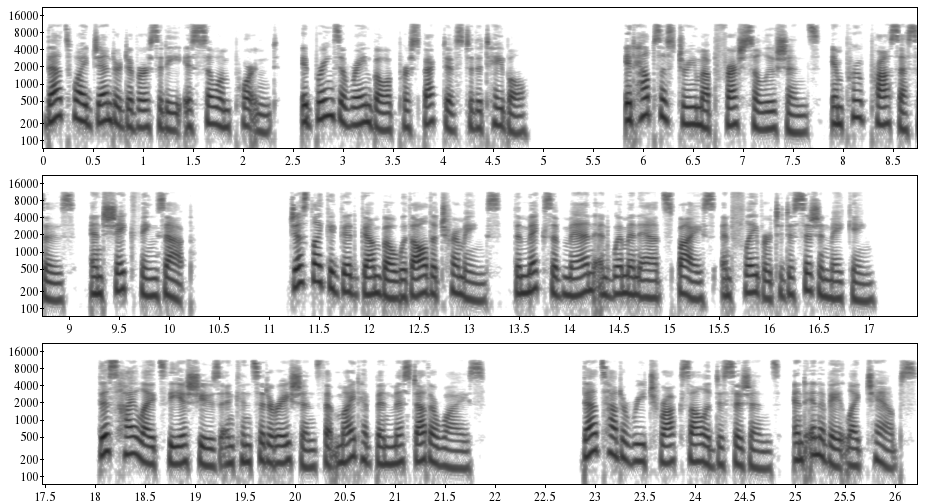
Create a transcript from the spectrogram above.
That's why gender diversity is so important, it brings a rainbow of perspectives to the table. It helps us dream up fresh solutions, improve processes, and shake things up. Just like a good gumbo with all the trimmings, the mix of men and women adds spice and flavor to decision making. This highlights the issues and considerations that might have been missed otherwise. That's how to reach rock solid decisions and innovate like champs.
